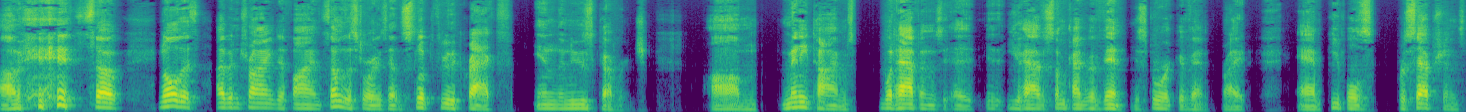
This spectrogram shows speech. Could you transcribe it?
Um, so, in all this, I've been trying to find some of the stories that have slipped through the cracks in the news coverage. Um, many times, what happens uh, you have some kind of event, historic event, right? And people's perceptions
